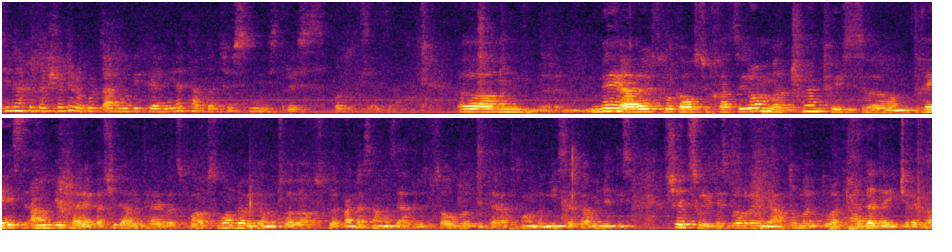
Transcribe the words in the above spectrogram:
თინახიდაშელი როგორ წარმოგიდგენიათ თავდაცვის მინისტრის პოზიციაზე? მე არაერთხელ გავუსვიხაზი, რომ ჩვენთვის დღეს ამ ვითარებაში, რა ვითარებაც გვაქვს, უამრავი გამოწვევა აქვს ქვეყანას, ამაზე ადრე ვსაუბრობთ და რა თქმა უნდა, მინისტრ კაბინეტის შეცვლით ეს პროგრამა ავტომატურად არ გადაიჭრება,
